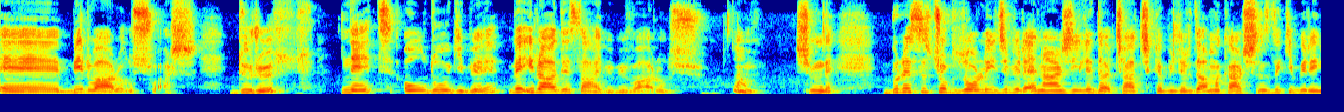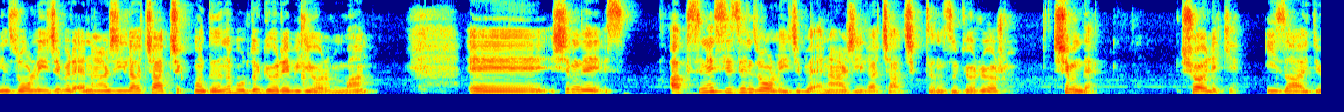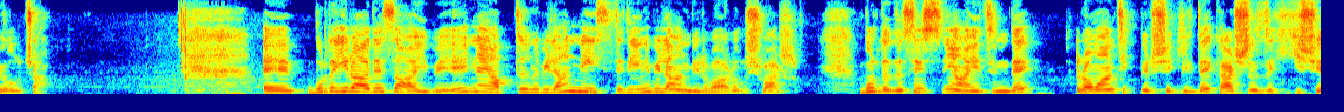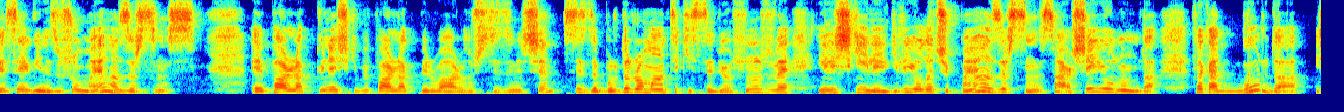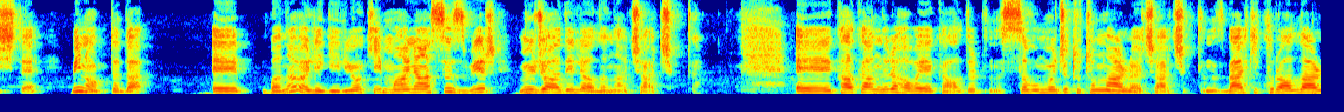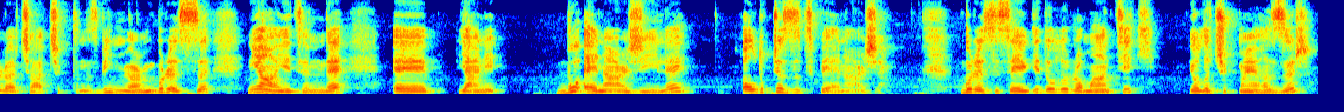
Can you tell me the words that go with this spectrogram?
e, bir varoluş var. Dürüst, net olduğu gibi ve irade sahibi bir varoluş. Tamam? Şimdi burası çok zorlayıcı bir enerjiyle de açığa çıkabilirdi ama karşınızdaki bireyin zorlayıcı bir enerjiyle açığa çıkmadığını burada görebiliyorum ben. Ee, şimdi aksine sizin zorlayıcı bir enerjiyle açığa çıktığınızı görüyorum. Şimdi şöyle ki izah ediyor olacağım. Ee, burada irade sahibi, ne yaptığını bilen, ne istediğini bilen bir varoluş var. Burada da siz nihayetinde romantik bir şekilde karşınızdaki kişiye sevginizi sunmaya hazırsınız. E, parlak güneş gibi parlak bir varoluş sizin için. Siz de burada romantik hissediyorsunuz ve ilişkiyle ilgili yola çıkmaya hazırsınız. Her şey yolunda. Fakat burada işte bir noktada e, bana öyle geliyor ki manasız bir mücadele alanı açığa çıktı. E, kalkanları havaya kaldırdınız. Savunmacı tutumlarla açığa çıktınız. Belki kurallarla açığa çıktınız. Bilmiyorum. Burası nihayetinde e, yani bu enerjiyle oldukça zıt bir enerji. Burası sevgi dolu, romantik, yola çıkmaya hazır.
